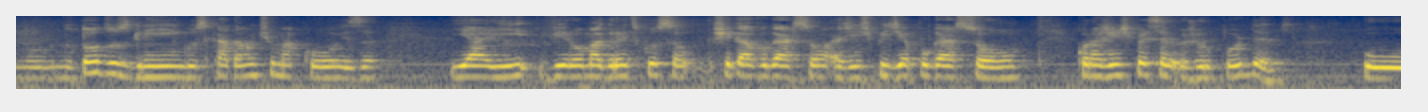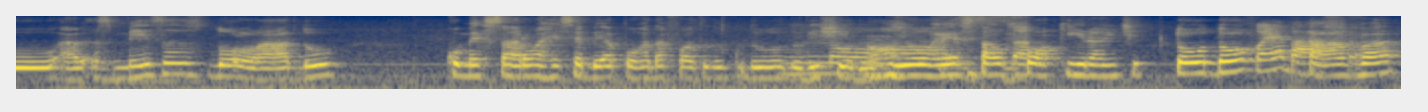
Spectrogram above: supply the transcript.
no, no todos os gringos, cada um tinha uma coisa. E aí virou uma grande discussão. Chegava o garçom, a gente pedia pro garçom. Quando a gente percebeu, eu juro por Deus, o, as mesas do lado começaram a receber a porra da foto do, do, do vestido. E o Nossa. restaurante todo Foi abaixo. tava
